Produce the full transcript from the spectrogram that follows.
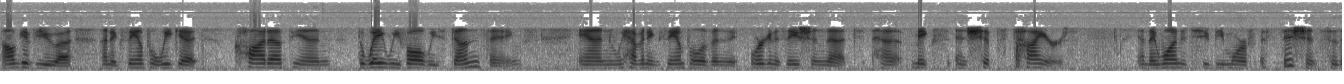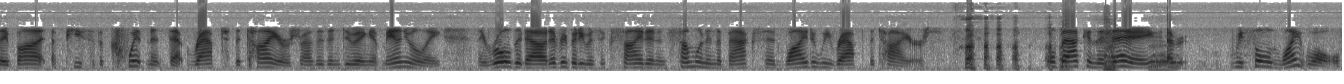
I'll give you a, an example. We get caught up in the way we've always done things, and we have an example of an organization that ha- makes and ships tires. And they wanted to be more efficient, so they bought a piece of equipment that wrapped the tires rather than doing it manually. They rolled it out, everybody was excited, and someone in the back said, Why do we wrap the tires? well, back in the day, every, we sold white walls,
